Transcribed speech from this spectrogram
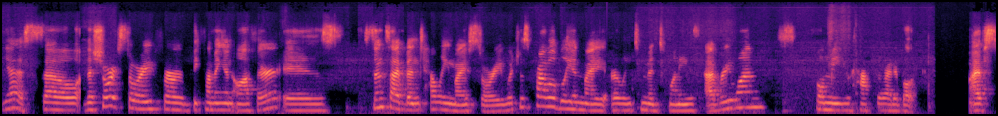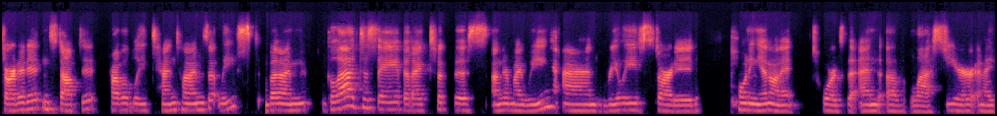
Yes. So, the short story for becoming an author is since I've been telling my story, which was probably in my early to mid 20s, everyone told me you have to write a book. I've started it and stopped it probably 10 times at least, but I'm glad to say that I took this under my wing and really started honing in on it towards the end of last year. And I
